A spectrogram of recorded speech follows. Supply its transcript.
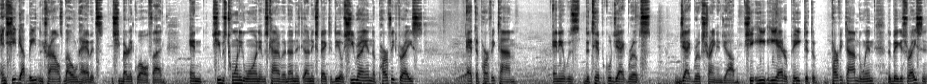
and she'd got beaten in the trials by old habits. She barely qualified, and she was 21. It was kind of an unexpected deal. She ran the perfect race at the perfect time, and it was the typical Jack Brooks. Jack Brooks training job. She he, he had her peaked at the perfect time to win the biggest race in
